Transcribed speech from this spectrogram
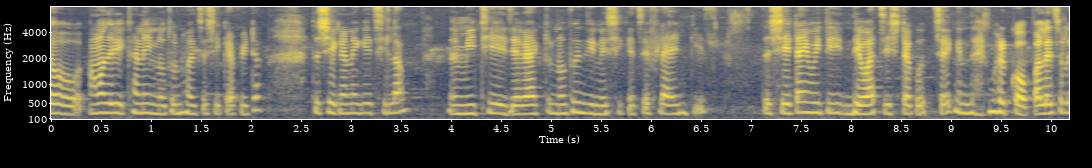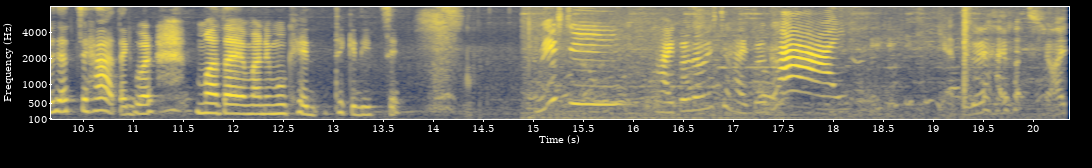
তো আমাদের এখানেই নতুন হয়েছে সেই ক্যাফেটা। তো সেখানে গেছিলাম। মিঠি এই জায়গায় একটা নতুন জিনিস শিখেছে ফ্লাইং কিস তো সেটাই মিটি দেওয়ার চেষ্টা করছে কিন্তু একবার কপালে চলে যাচ্ছে হাত একবার মাথায় মানে মুখে থেকে দিচ্ছে। মিষ্টি! হাই করে দাও মিষ্টি হাই করে দাও। হাই! এত করে হাই পাচ্ছে সবাই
